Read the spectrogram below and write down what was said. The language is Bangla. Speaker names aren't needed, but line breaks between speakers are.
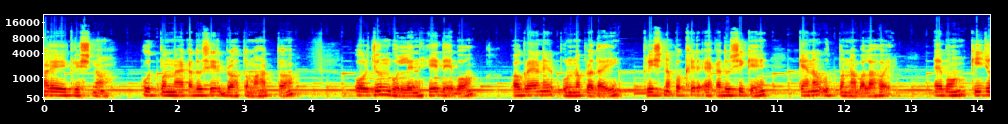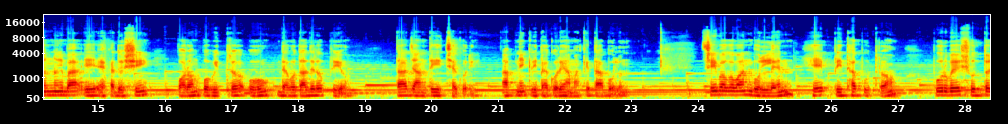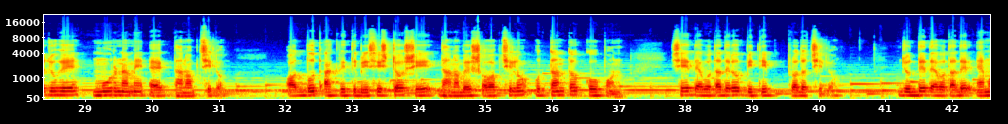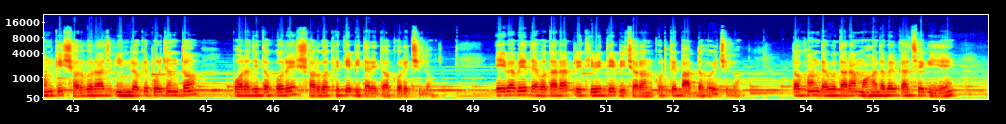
হরে কৃষ্ণ। উৎপন্ন একাদশীর ব্রত মাহাত্ম। অর্জুন বললেন, হে দেব, অগ্রায়ণের পূর্ণপ্রদায়ী কৃষ্ণপক্ষের একাদশীকে কেন উৎপন্ন বলা হয়? এবং কি জন্যই বা এই একাদশী পরম পবিত্র ও দেবতাদেরও প্রিয়? তা জানতে ইচ্ছা করি। আপনি কৃপা করে আমাকে তা বলুন। শ্রী ভগবান বললেন, হে পৃথাপুত্র পূর্বে সত্যযুগে মুর নামে এক দানব ছিল। অদ্ভুত আকৃতি বিশিষ্ট সে দানবের স্বভাব ছিল অত্যন্ত কৌপন। সে দেবতাদেরও ভীতিপ্রদ ছিল। যুদ্ধে দেবতাদের এমনকি স্বর্গরাজ ইন্দ্রকে পর্যন্ত পরাজিত করে স্বর্গ থেকে বিতাড়িত করেছিল। এইভাবে দেবতারা পৃথিবীতে বিচরণ করতে বাধ্য হয়েছিল। তখন দেবতারা মহাদেবের কাছে গিয়ে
